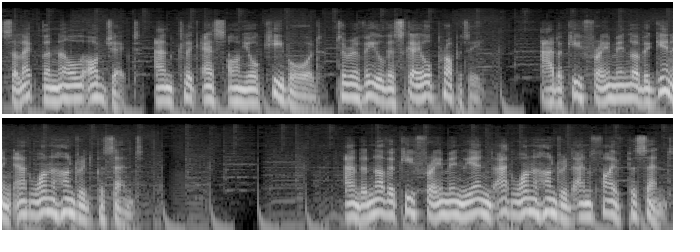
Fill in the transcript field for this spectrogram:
Select the null object and click S on your keyboard to reveal the scale property. Add a keyframe in the beginning at 100% and another keyframe in the end at 105%.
